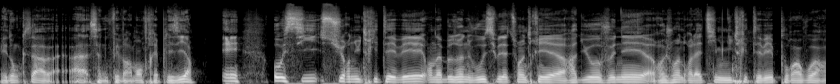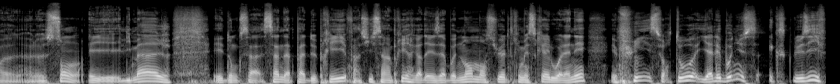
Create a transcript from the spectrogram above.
et donc ça, voilà, ça nous fait vraiment très plaisir. Et aussi sur Nutri TV, on a besoin de vous. Si vous êtes sur Nutri Radio, venez rejoindre la team Nutri TV pour avoir euh, le son et l'image. Et donc ça, ça n'a pas de prix. Enfin, si c'est un prix, regardez les abonnements mensuels, trimestriels ou à l'année. Et puis surtout, il y a les bonus exclusifs.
